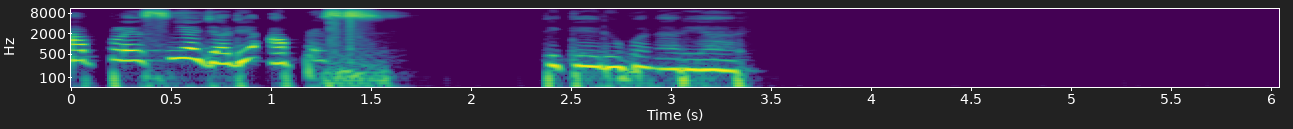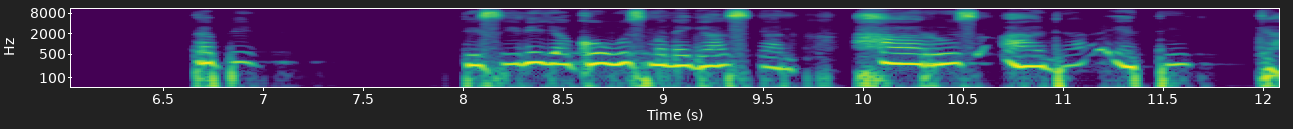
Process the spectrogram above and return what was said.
aplesnya jadi apes di kehidupan hari-hari. Tapi di sini Yakobus menegaskan harus ada etika.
